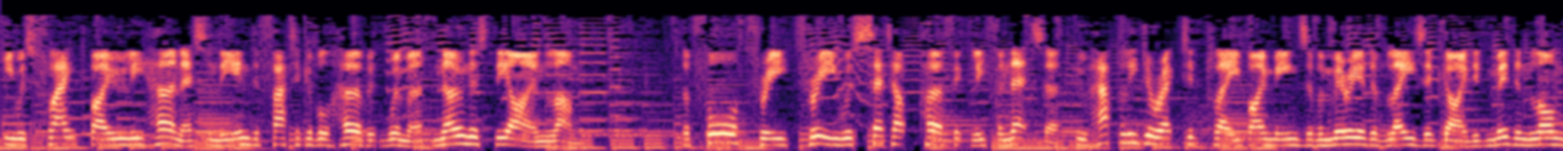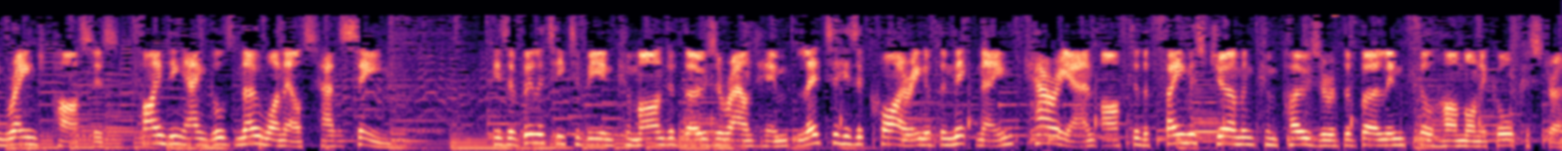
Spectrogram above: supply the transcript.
he was flanked by Uli Hoeness and the indefatigable Herbert Wimmer, known as the Iron Lung. The 4-3-3 was set up perfectly for Netzer, who happily directed play by means of a myriad of laser-guided mid and long-range passes, finding angles no one else had seen. His ability to be in command of those around him led to his acquiring of the nickname Karajan after the famous German composer of the Berlin Philharmonic Orchestra,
